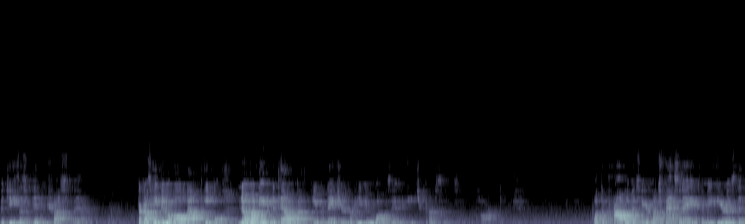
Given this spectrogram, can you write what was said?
But Jesus didn't trust them because he knew all about people. No one needed to tell about human nature, for he knew what was in each person's heart. What the problem is here, what's fascinating to me here, is that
